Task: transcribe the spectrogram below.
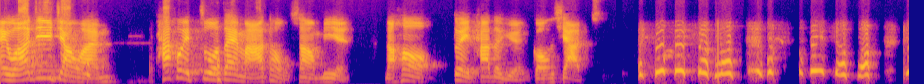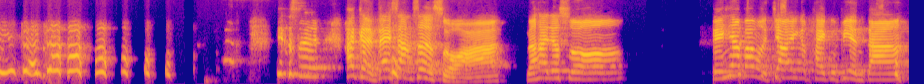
哎、我要继续讲完。他会坐在马桶上面，然后对他的员工下指。为什么？为什么听得到？就是他可能在上厕所啊，然后他就说：“等一下，帮我叫一个排骨便当。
